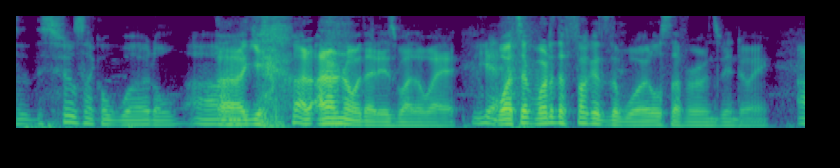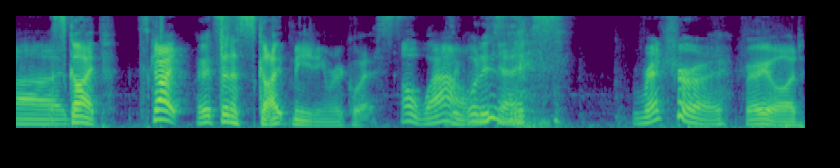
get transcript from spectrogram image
This feels like a Wordle. Um, Uh, yeah, I, I don't know what that is, by the way. Yeah. What's it, what are the fuck is the Wordle stuff everyone's been doing? uh, Skype. Skype. I got sent a Skype meeting request. Oh, wow. like, what is okay. this? Retro. Very odd.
